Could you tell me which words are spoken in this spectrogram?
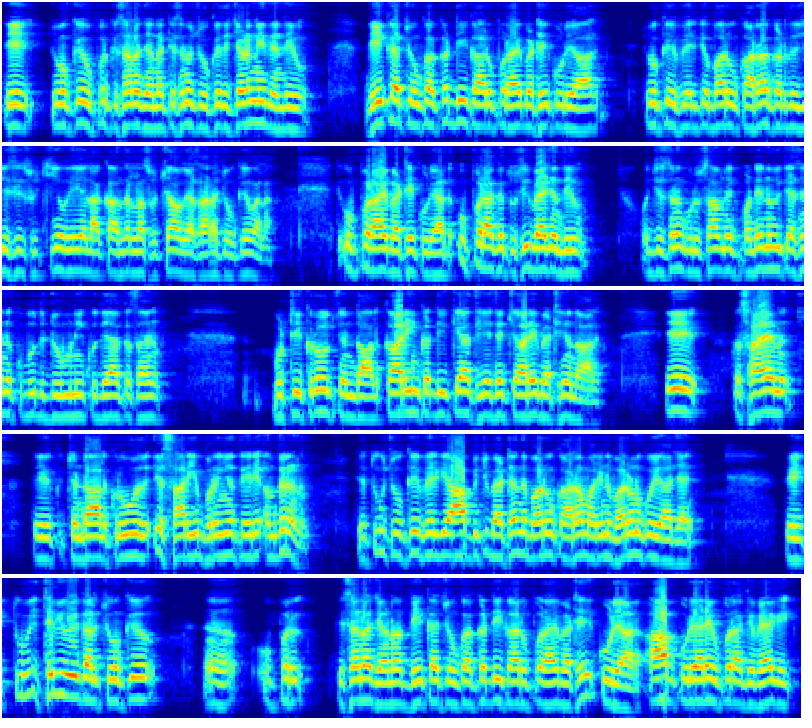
ਤੇ ਚੌਂਕੇ ਉੱਪਰ ਕਿਸੇ ਨਾ ਜਾਣਾ, ਕਿਸੇ ਨੂੰ ਚੌਕੇ ਤੇ ਚੜ੍ਹਨ ਨਹੀਂ ਦਿੰਦੇ ਉਹ। ਦੇਖ ਚੌਂਕਾ ਕੱਢੀ ਕਾਰ ਉੱਪਰ ਆਏ ਬੈਠੇ ਕੁੜਿਆਰ ਚੌਕੇ ਫੇਰ ਕੇ ਬਾਹਰੋਂ ਕਾਰਾਂ ਕੱਢਦੇ ਜਿਸ ਸੁੱਚੀ ਹੋ ਗਈ ਇਲਾਕਾ ਅੰਦਰਲਾ ਸੁੱਚਾ ਹੋ ਗਿਆ ਸਾਰਾ ਚੌਂਕੇ ਵਾਲਾ। ਤੇ ਉੱਪਰ ਆਏ ਬੈਠੇ ਕੁੜਿਆਰ ਤੇ ਉੱਪਰ ਆ ਕੇ ਤੁਸੀਂ ਬਹਿ ਜਾਂਦੇ ਹੋ। ਉਹ ਜਿਸ ਤਰ੍ਹਾਂ ਗੁਰੂ ਸਾਹਿਬ ਨੇ ਇੱਕ ਪੰਡੇ ਨੂੰ ਵੀ ਕਹਿੰਦੇ ਨੇ ਕਬੂਦ ਡੂਮਣੀ ਕੁਦਿਆ ਕਸਾਂ, ਮੁੱਠੀ ਕ੍ਰੋਧ ਚੰਡਾਲ ਕਾਰੀ ਕੱਢੀ ਕਿਹਾ ਥੀ ਜੇ ਚਾਰੇ ਬੈਠੀਆਂ ਨਾਲ। ਇਹ ਕਸਾਇਨ ਤੇ ਚੰਡਾਲ ਕ੍ਰੋਧ, ਇਹ ਸਾਰੀਆਂ ਬੁਰਾਈਆਂ ਤੇਰੇ ਅੰਦਰ ਹਨ। ਤੇ ਤੂੰ ਚੌਕੇ ਫਿਰ ਗਿਆ ਆਪ ਵਿੱਚ ਬੈਠਿਆਂ ਦੇ ਬਾਹਰੋਂ ਕਾਰਾਂ ਮਾਰੀ ਨੇ ਬਾਹਰੋਂ ਨੂੰ ਕੋਈ ਆ ਜਾਏ। ਤੇ ਤੂੰ ਇੱਥੇ ਵੀ ਉਹੀ ਗੱਲ ਚੌਂਕੇ ਉੱਪਰ ਕਿਸੇ ਨਾ ਜਾਣਾ ਦੇ ਕਾ ਚੌਂਕਾ ਕੱਢੀ ਕਾਰ ਉੱਪਰ ਆਏ ਬੈਠੇ, ਕੁੜਿਆਰ। ਆਪ ਕੁੜਿਆਰੇ ਉੱਪਰ ਆ ਕੇ ਬਹਿ ਗਈ।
